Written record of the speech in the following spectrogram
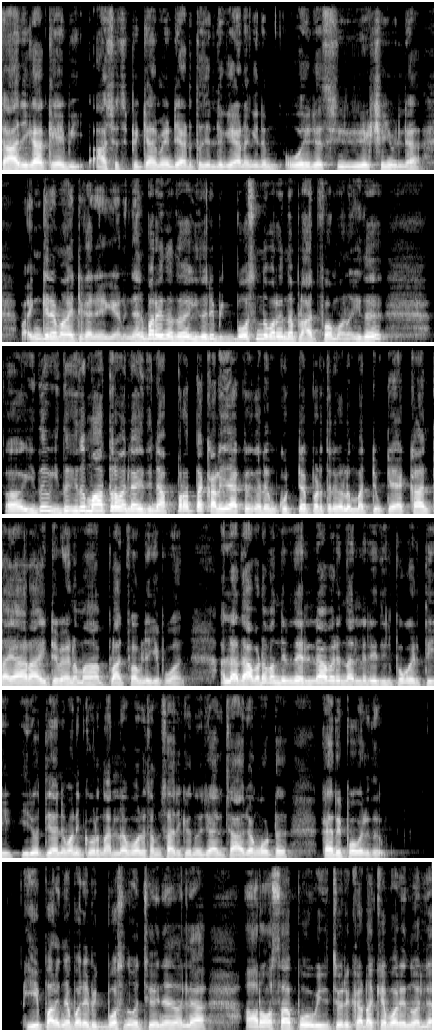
ശാരിക കെ ബി ആശ്വസിപ്പിക്കാൻ വേണ്ടി അടുത്ത് ചെല്ലുകയാണെങ്കിലും ഒരു രക്ഷ രക്ഷയുമില്ല. ഭയങ്കരമായിട്ട് കരയുകയാണ്. ഞാൻ പറയുന്നത് ഇതൊരു ബിഗ് ബോസ് എന്ന് പറയുന്ന പ്ലാറ്റ്ഫോമാണ്. ഇത് ഇത് ഇത് ഇത് മാത്രമല്ല ഇതിന്റെ അപ്പുറത്തെ കളിയാക്കലുകളും കുറ്റപ്പെടുത്തലുകളും മറ്റും കേൾക്കാൻ തയ്യാറായിട്ട് വേണം ആ പ്ലാറ്റ്ഫോമിലേക്ക് പോകാൻ. അല്ലാതെ അവിടെ വന്നിരുന്ന എല്ലാവരും നല്ല രീതിയിൽ പുകഴ്ത്തി ഇരുപത്തിനാല് മണിക്കൂർ നല്ലപോലെ സംസാരിക്കുമെന്ന് വിചാരിച്ച് ആരും അങ്ങോട്ട് കയറിപ്പോകരുത്. ഈ പറഞ്ഞ പോലെ ബിഗ് ബോസ് എന്ന് വെച്ച് കഴിഞ്ഞാൽ നല്ല റോസാപ്പൂ വിരിച്ച ഒരു കടക്ക പോലെയൊന്നും അല്ല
